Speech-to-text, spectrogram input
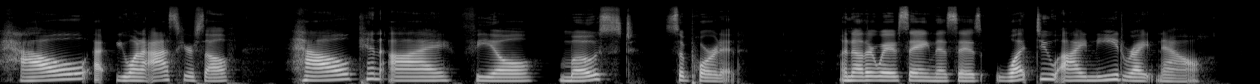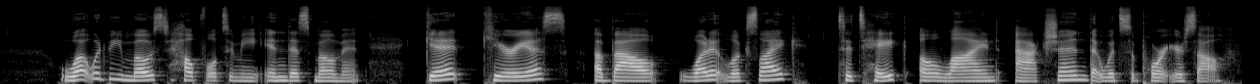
how uh, you want to ask yourself, how can I feel most supported? Another way of saying this is what do I need right now? What would be most helpful to me in this moment? Get curious about what it looks like to take aligned action that would support yourself.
